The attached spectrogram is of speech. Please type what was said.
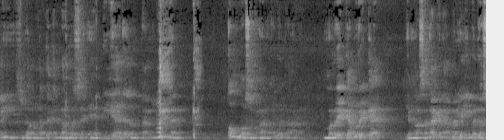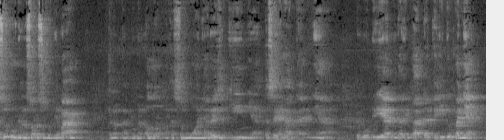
ini sudah mengatakan bahwasanya dia dalam tanggungan Allah Subhanahu wa taala. Mereka-mereka yang melaksanakan amalia ibadah subuh dengan sholat subuh jamaah dalam tanggungan Allah, maka semuanya rezekinya, kesehatannya, kemudian daripada kehidupannya,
